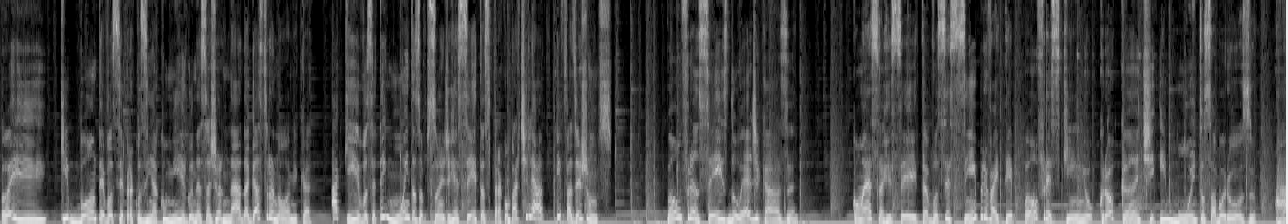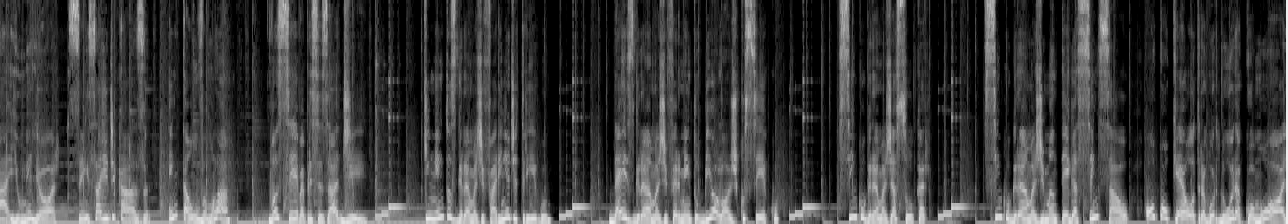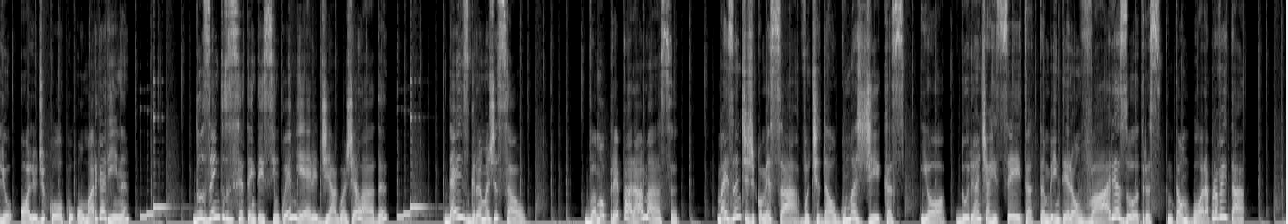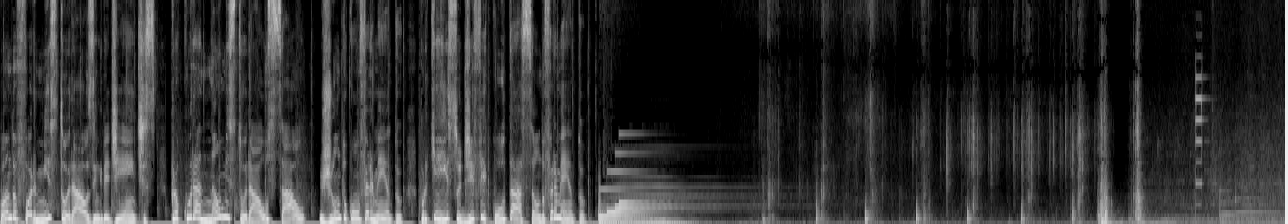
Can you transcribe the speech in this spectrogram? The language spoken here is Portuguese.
Oi! Que bom ter você para cozinhar comigo nessa jornada gastronômica. Aqui você tem muitas opções de receitas para compartilhar e fazer juntos. Pão francês do É de Casa. Com essa receita, você sempre vai ter pão fresquinho, crocante e muito saboroso. Ah, e o melhor, sem sair de casa. Então, vamos lá! Você vai precisar de 500 gramas de farinha de trigo, 10 gramas de fermento biológico seco, 5 gramas de açúcar, 5 gramas de manteiga sem sal ou qualquer outra gordura como óleo, óleo de coco ou margarina, 275 ml de água gelada, 10 gramas de sal. Vamos preparar a massa. Mas antes de começar, vou te dar algumas dicas. E ó, durante a receita também terão várias outras, então bora aproveitar. Quando for misturar os ingredientes, procura não misturar o sal junto com o fermento, porque isso dificulta a ação do fermento.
